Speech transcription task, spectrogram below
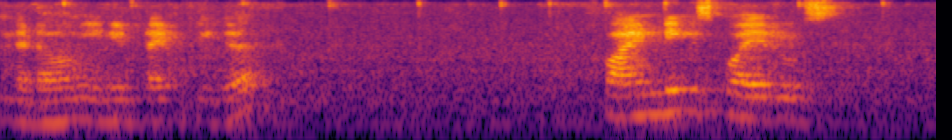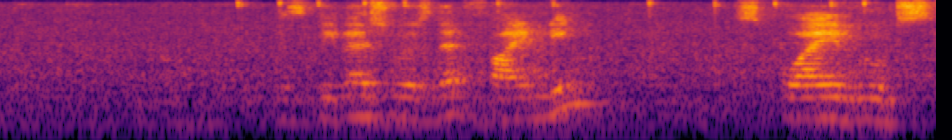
In the down we need to write figure. Finding square roots. This figure shows that finding square roots.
